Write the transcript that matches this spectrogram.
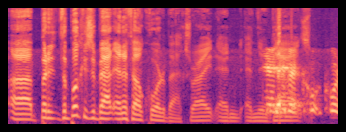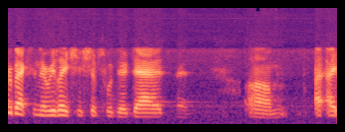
uh, but it, the book is about NFL quarterbacks, right? And and their Yeah, yeah, about dads. qu- quarterbacks and their relationships with their dads, and um, I,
